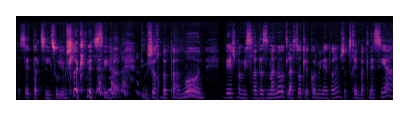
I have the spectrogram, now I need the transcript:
תעשה את הצלצולים של הכנסייה, תמשוך בפעמון, ויש במשרד הזמנות לעשות לכל מיני דברים שצריכים בכנסייה.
